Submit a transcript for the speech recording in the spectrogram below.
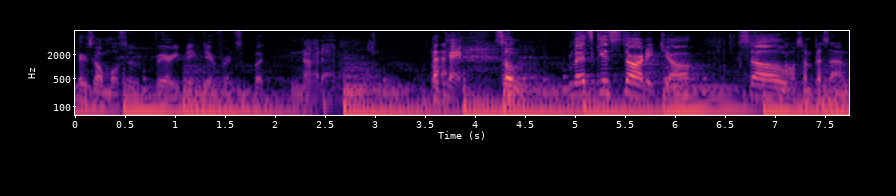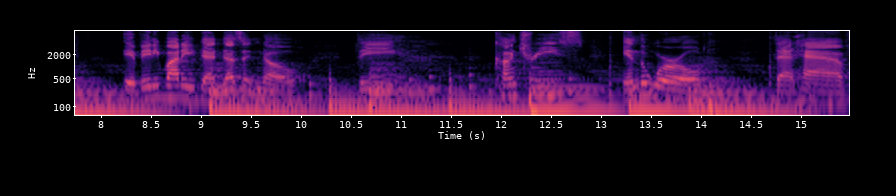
There's almost a very big difference, but not at all. Okay, so let's get started, y'all. So Vamos a empezar. if anybody that doesn't know, the countries in the world that have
